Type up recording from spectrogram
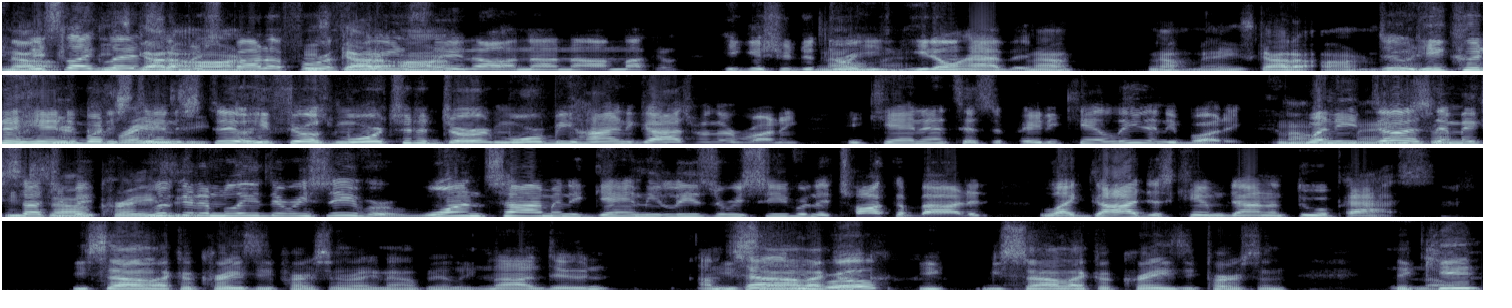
No, it's like letting somebody spot up for He's a three an and arm. saying, "Oh, no, no, I'm not gonna." He can shoot the No, three. he, he don't have it. No, no, man, he's got an arm, Dude, man. he couldn't hit You're anybody standing still. He throws more to the dirt, more behind the guys when they're running. He can't anticipate. He can't lead anybody. No, when he man, does, they make such a big crazy. look at him lead the receiver. One time in a game, he leads the receiver, and they talk about it like God just came down and threw a pass. You sound like a crazy person right now, Billy. Nah, dude. I'm you telling sound you, like bro. a you, you sound like a crazy person. The No. kid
